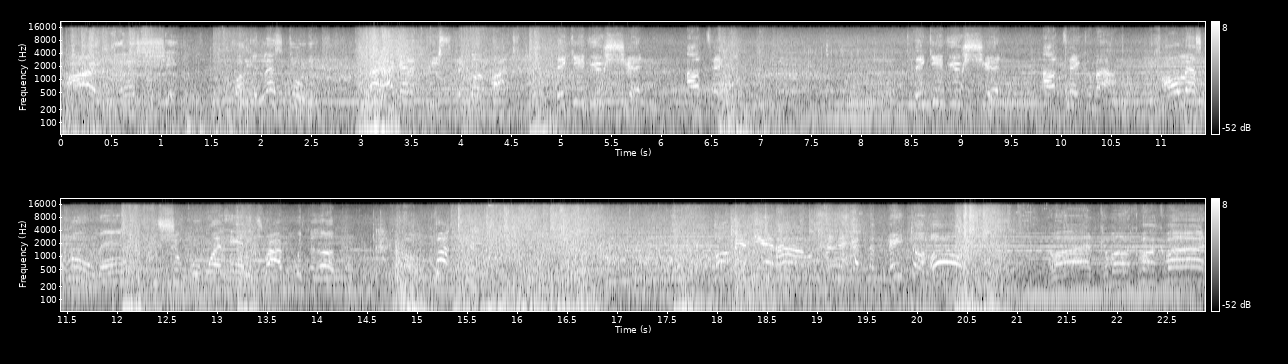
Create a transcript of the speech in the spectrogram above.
Alright, man, shit. Fuck it, let's do this. All right, I got a piece of the glove box. They give you shit, I'll take it. They give you shit, I'll take them out. All that's cool, man. You shoot with one hand and driving with the other. Oh, fuck! Hold it here, huh? We're gonna have to paint the hole. Come on, come on, come on, come on.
